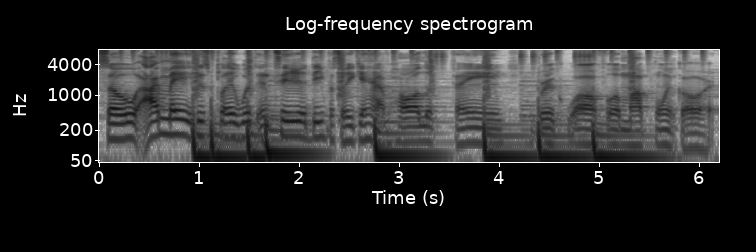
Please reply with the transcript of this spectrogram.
So I made this play with interior defense so he can have Hall of Fame brick wall for my point guard.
